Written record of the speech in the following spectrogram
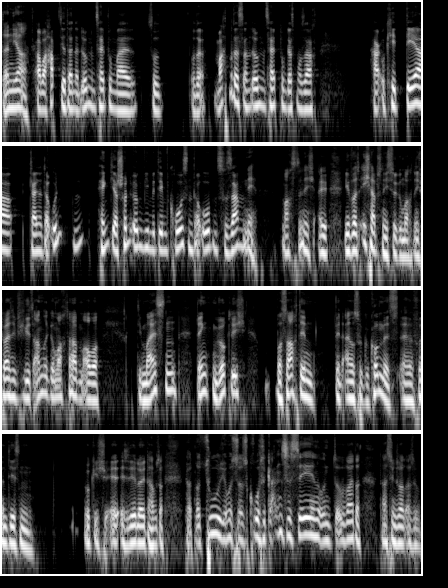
Dann ja. Aber habt ihr dann an irgendeinem Zeitpunkt mal so, oder macht man das an irgendeinem Zeitpunkt, dass man sagt, okay, der Kleine da unten hängt ja schon irgendwie mit dem Großen da oben zusammen. Nee, machst du nicht. Also, jedenfalls, ich habe es nicht so gemacht. Ich weiß nicht, wie viele es andere gemacht haben, aber die meisten denken wirklich, was sagt denn, wenn einer so gekommen ist, äh, von diesen wirklich SD-Leuten haben gesagt, hört mal zu, ihr müsst das große Ganze sehen und so weiter. Da hast du gesagt, also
